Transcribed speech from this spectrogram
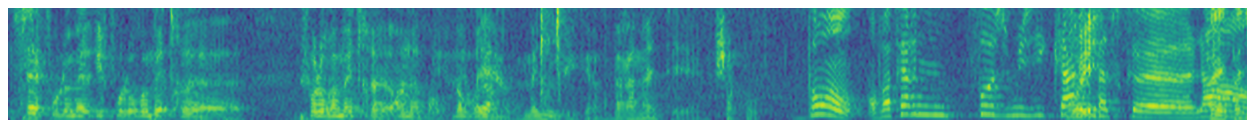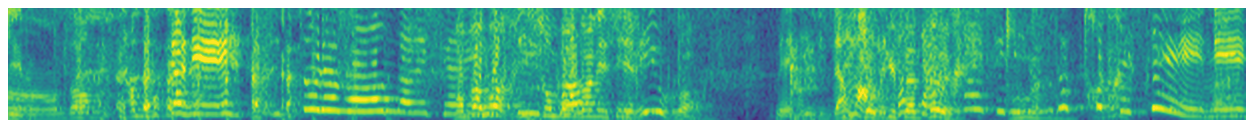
Et ça, il faut le, mettre- il faut le remettre, euh, il faut le remettre euh, en avant. Donc voilà. Bien, magnifique, vraiment, t'es- chapeau. Bon, on va faire une pause musicale Oui. parce que là, dire. on doit emboucaner tout le monde avec. On va voir s'ils sont bons dans les séries ou quoi Mais évidemment, mais ça c'est après, Félix. Vous êtes trop pressé. Mais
